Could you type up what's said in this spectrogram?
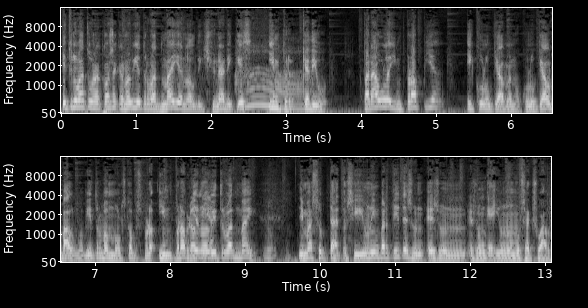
he trobat una cosa que no havia trobat mai en el diccionari, que és Ah. impr, que diu paraula impròpia i col·loquial. Bueno, col·loquial, val, ho havia trobat molts cops, però impròpia, no Impròpia? l'havia trobat mai. No? I m'ha sobtat. O sigui, un invertit és un, és un, és un gay, un homosexual.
